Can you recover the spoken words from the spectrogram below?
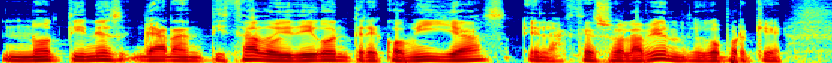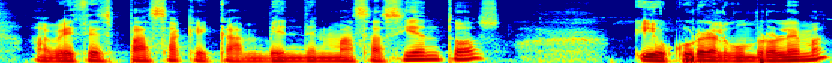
no tienes garantizado, y digo entre comillas, el acceso al avión. Lo digo porque a veces pasa que venden más asientos y ocurre algún problema,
